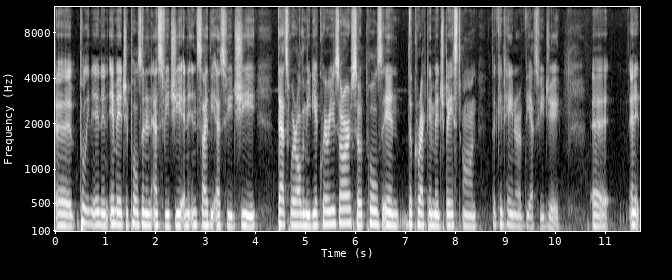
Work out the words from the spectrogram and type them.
uh, pulling in an image, it pulls in an SVG, and inside the SVG, that's where all the media queries are. So it pulls in the correct image based on the container of the SVG, uh, and it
